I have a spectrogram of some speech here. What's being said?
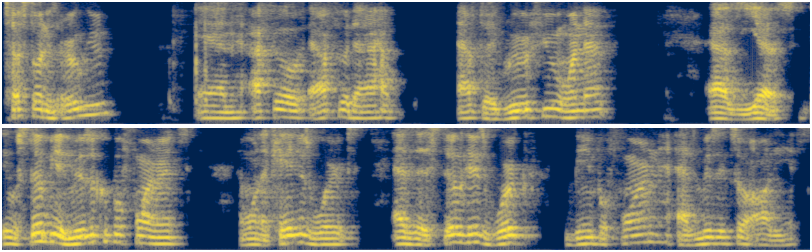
touched on this earlier, And I feel I feel that I have, I have to agree with you on that. As yes, it will still be a musical performance and one of Cage's works, as it's still his work being performed as music to an audience.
